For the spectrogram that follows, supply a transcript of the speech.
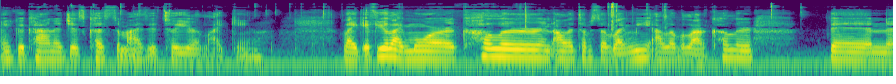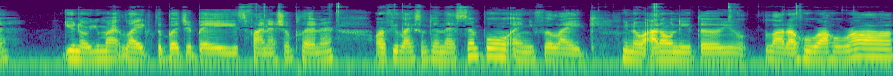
And you could kind of just customize it to your liking. Like, if you like more color and all that type of stuff, like me, I love a lot of color, then, you know, you might like the Budget Baes financial planner or if you like something that's simple and you feel like you know i don't need the you know, lot of hoorah hoorah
